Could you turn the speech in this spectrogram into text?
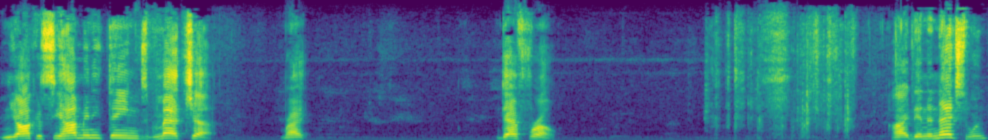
And y'all can see how many things match up, right? Death row. All right, then the next one.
